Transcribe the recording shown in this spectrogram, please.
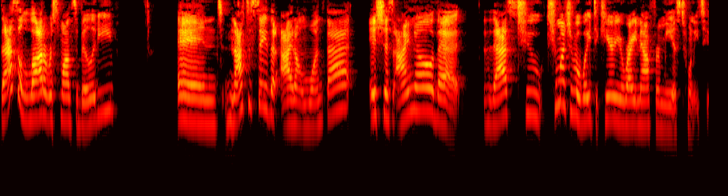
that's a lot of responsibility and not to say that i don't want that it's just i know that that's too too much of a weight to carry right now for me as 22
